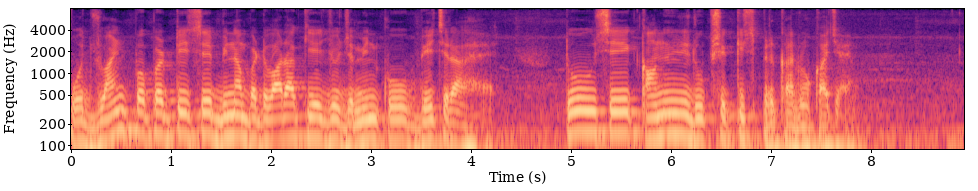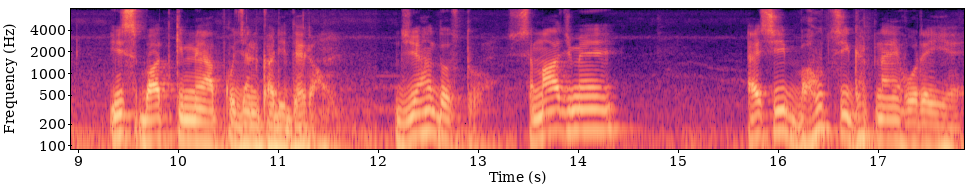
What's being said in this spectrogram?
वो ज्वाइंट प्रॉपर्टी से बिना बंटवारा किए जो ज़मीन को बेच रहा है तो उसे कानूनी रूप से किस प्रकार रोका जाए? इस बात की मैं आपको जानकारी दे रहा हूँ। जी हाँ दोस्तों, समाज में ऐसी बहुत सी घटनाएँ हो रही है।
